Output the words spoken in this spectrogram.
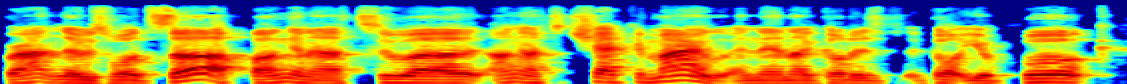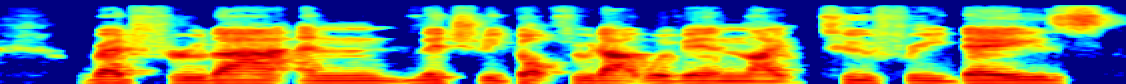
Brant knows what's up. I'm gonna have to, uh, I'm gonna have to check him out. And then I got his, got your book, read through that, and literally got through that within like two, three days,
